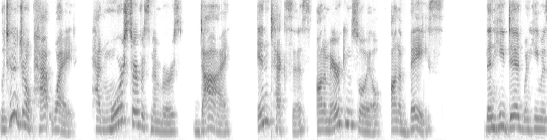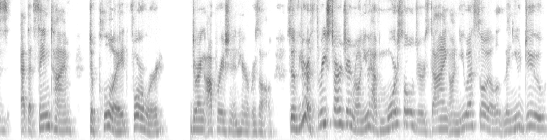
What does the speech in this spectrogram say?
Lieutenant General Pat White had more service members die in Texas on American soil on a base than he did when he was at that same time deployed forward during Operation Inherent Resolve. So if you're a three-star general and you have more soldiers dying on US soil than you do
